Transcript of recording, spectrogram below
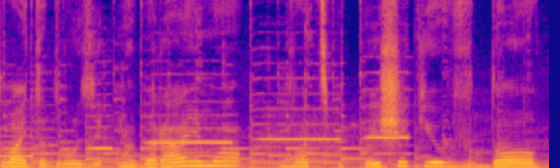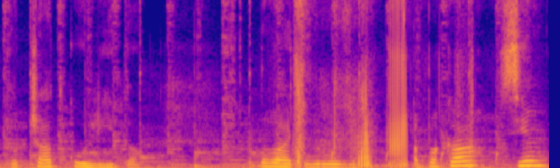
давайте, друзі, набираємо 20 підписчиків до початку літа. Давайте, друзі. А пока, всім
